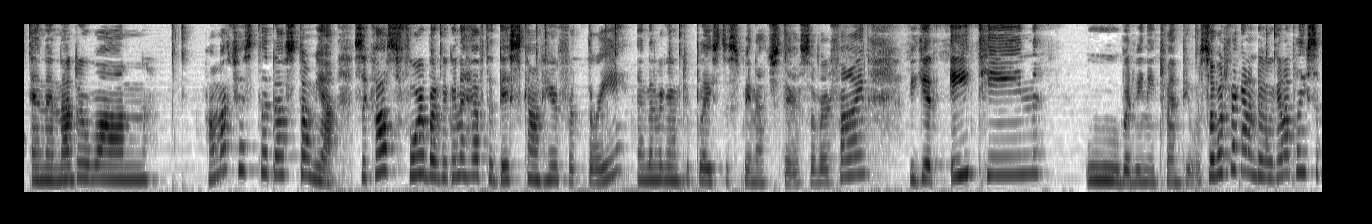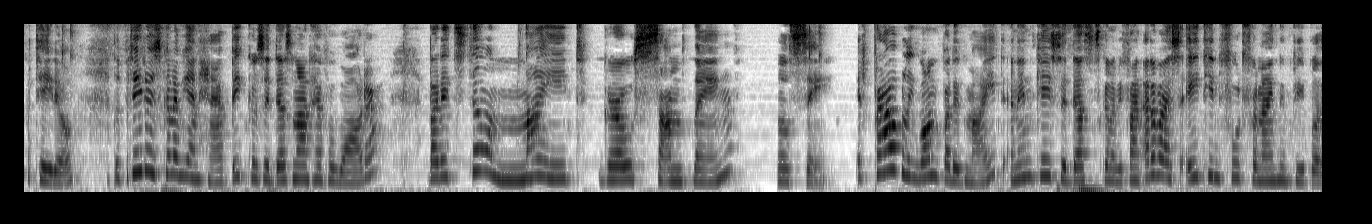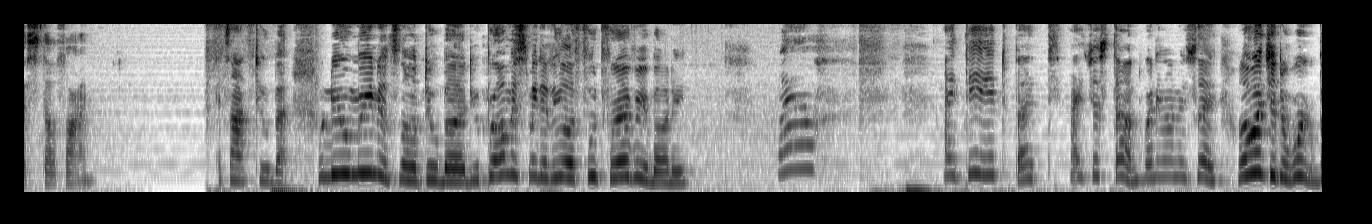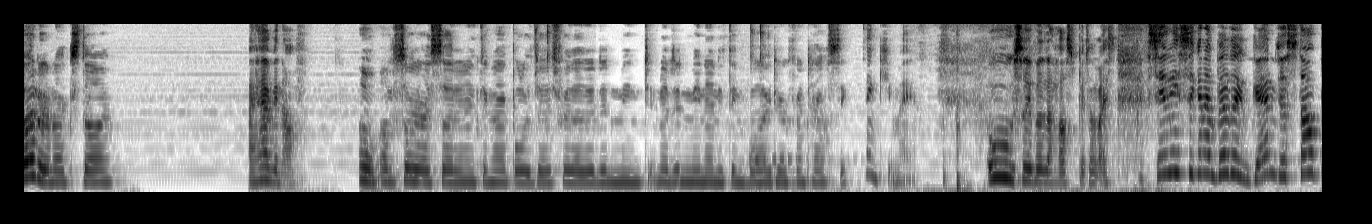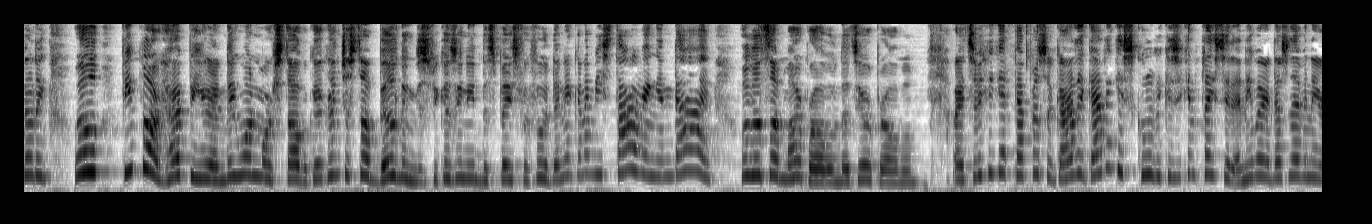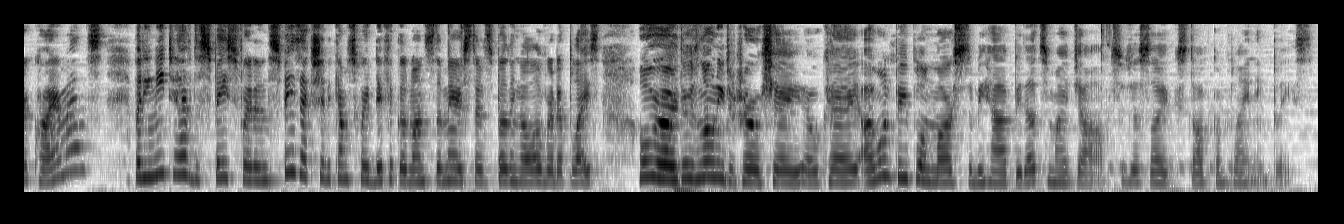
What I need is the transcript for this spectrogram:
And another one... How much is the dust storm? Yeah, so it costs 4, but we're to have the discount here for 3. And then we're going to place the spinach there. So we're fine. We get 18 Ooh, but we need 20. So what we're gonna do, we're gonna place a potato. The potato is gonna be unhappy because it does not have a water, but it still might grow something. We'll see. It probably won't, but it might. And in case it does, it's gonna be fine. Otherwise, 18 food for 19 people is still fine. It's not too bad. What do you mean it's not too bad? You promised me that you'll have food for everybody. Well, I did, but I just don't. What do you want me to say? Well, I want you to work better next time. I have enough. Oh, I'm sorry I said anything. I apologize for that. I didn't mean to. I didn't mean anything by it. You're fantastic. Thank you, Mayor. Ooh, so you build a hospitalized. Seriously, gonna build it again? Just stop building. Well, people are happy here and they want more stuff. Okay, you can't just stop building just because you need the space for food. Then you're gonna be starving and die. Well, that's not my problem. That's your problem. Alright, so we could get peppers or garlic. Garlic is cool because you can place it anywhere. It doesn't have any requirements. But you need to have the space for it. And the space actually becomes quite difficult once the mayor starts building all over the place. Alright, there's no need to throw shade, okay? I want people on Mars to be happy. That's my job. So just like stop complaining, please.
